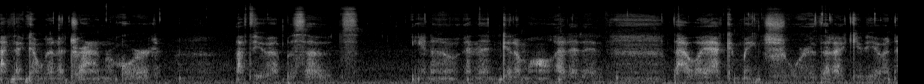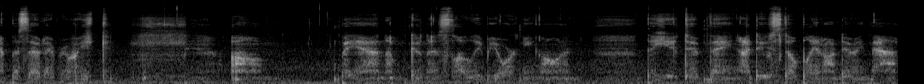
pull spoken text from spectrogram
I think I'm gonna try and record a few episodes, you know, and then get them all edited. That way I can make sure that I give you an episode every week. Um, but yeah, and I'm gonna slowly be working on the YouTube thing. I do still plan on doing that.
